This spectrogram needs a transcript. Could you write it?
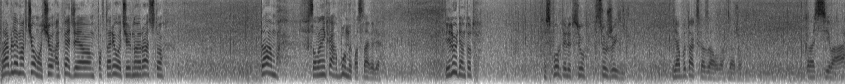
Проблема в чем? Опять же, я вам повторю очередной раз, что там в Солониках буны поставили. И людям тут испортили всю, всю жизнь. Я бы так сказал бы даже. Красиво, а?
